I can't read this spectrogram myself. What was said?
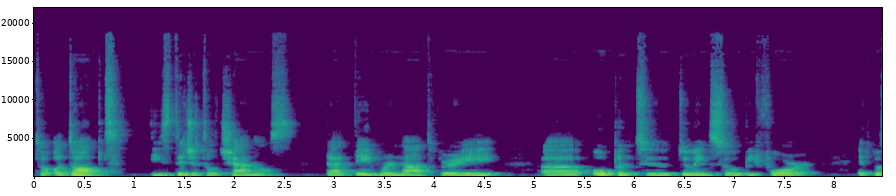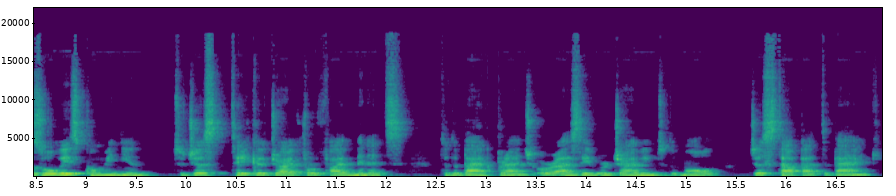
to adopt these digital channels that they were not very uh, open to doing so before. It was always convenient to just take a drive for five minutes to the bank branch, or as they were driving to the mall, just stop at the bank.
